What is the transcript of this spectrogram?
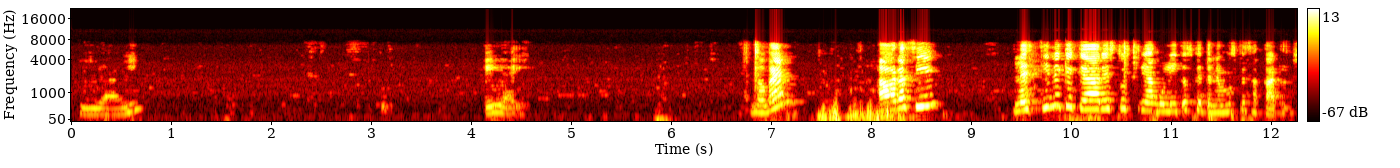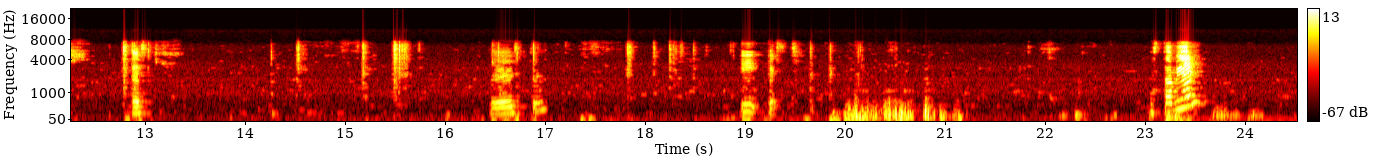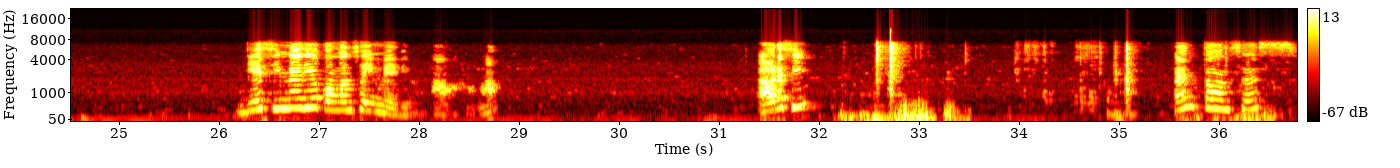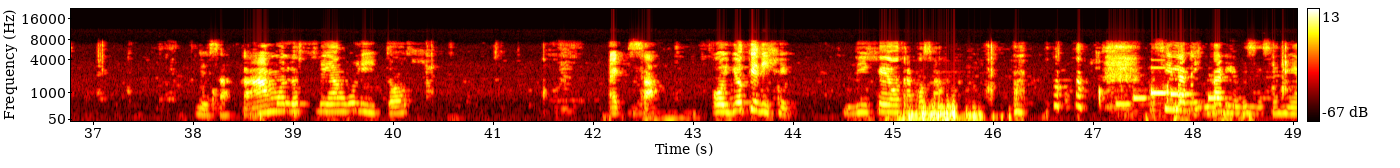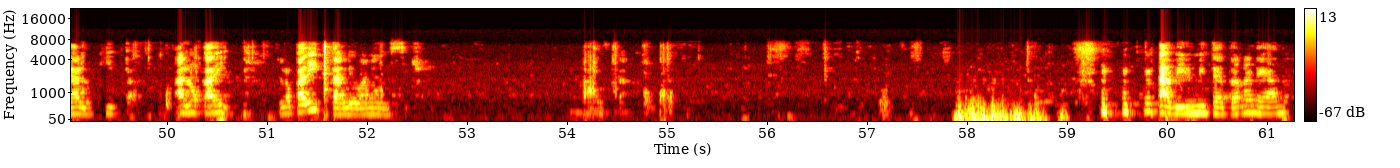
Y ahí. Y ahí. ¿Lo ven? Ahora sí, les tiene que quedar estos triangulitos que tenemos que sacarlos. Estos. Este. Y este. ¿Está bien? 10 y medio con 11 y medio. Ajá. Ahora sí. Entonces, le sacamos los triangulitos. Exacto. ¿O yo qué dije? Dije otra cosa. Así la vicaria a es mi aloquita. Alocadita. Alocadita le van a decir. Ahí está. La Vilmita está renegando.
